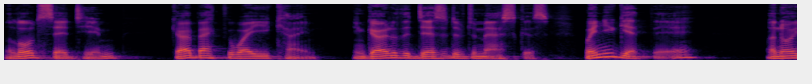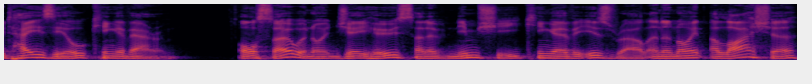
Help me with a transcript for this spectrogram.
The Lord said to him, Go back the way you came, and go to the desert of Damascus. When you get there, anoint Hazael, king of Aram. Also, anoint Jehu, son of Nimshi, king over Israel, and anoint Elisha,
